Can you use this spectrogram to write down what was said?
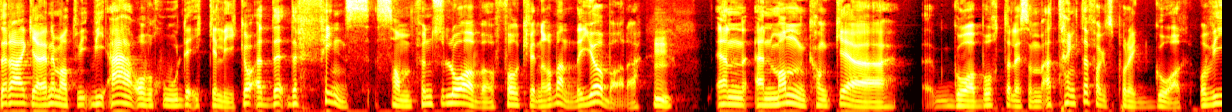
det der greiene med at vi, vi er overhodet ikke like. Og det, det fins samfunnslover for kvinner og menn. Det gjør bare det. En, en mann kan ikke gå bort og liksom Jeg tenkte faktisk på det i går. Og vi,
